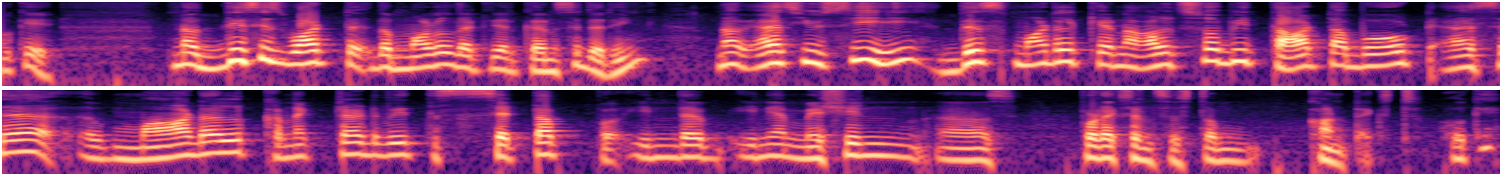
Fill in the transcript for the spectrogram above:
Okay. Now, this is what the model that we are considering. Now, as you see this model can also be thought about as a, model connected with setup in the in a machine uh, production system context. Okay.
